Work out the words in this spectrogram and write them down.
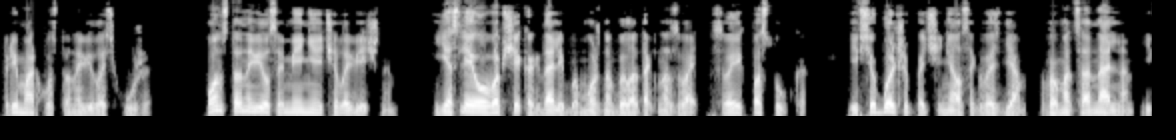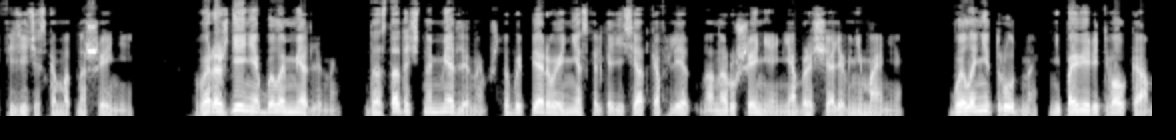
примарху становилось хуже. Он становился менее человечным, если его вообще когда-либо можно было так назвать, в своих поступках, и все больше подчинялся гвоздям в эмоциональном и физическом отношении. Вырождение было медленным, достаточно медленным, чтобы первые несколько десятков лет на нарушения не обращали внимания. Было нетрудно не поверить волкам,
